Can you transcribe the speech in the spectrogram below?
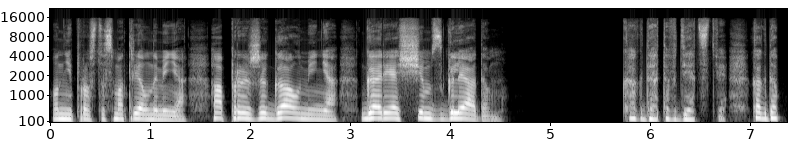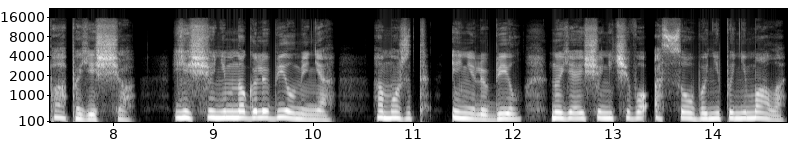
Он не просто смотрел на меня, а прожигал меня горящим взглядом. Когда-то в детстве, когда папа еще, еще немного любил меня, а может и не любил, но я еще ничего особо не понимала,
